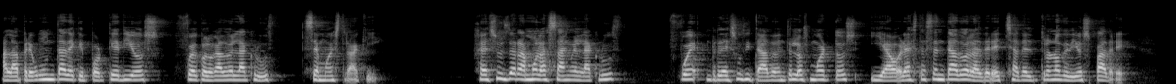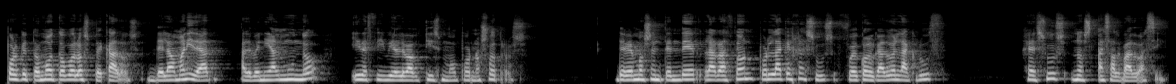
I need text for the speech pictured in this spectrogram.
a la pregunta de que por qué Dios fue colgado en la cruz se muestra aquí. Jesús derramó la sangre en la cruz fue resucitado entre los muertos y ahora está sentado a la derecha del trono de Dios Padre, porque tomó todos los pecados de la humanidad al venir al mundo y recibir el bautismo por nosotros. Debemos entender la razón por la que Jesús fue colgado en la cruz. Jesús nos ha salvado así.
